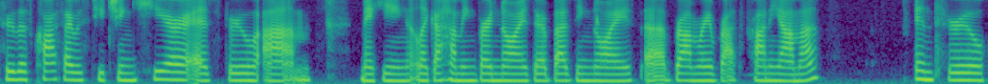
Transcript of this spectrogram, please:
through this class I was teaching here is through um, making like a hummingbird noise or a buzzing noise, a Bhramari breath pranayama. And through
